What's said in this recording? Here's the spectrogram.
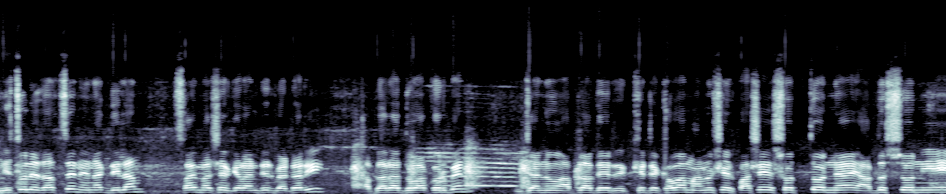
ইনি চলে যাচ্ছেন এনাক দিলাম ছয় মাসের গ্যারান্টির ব্যাটারি আপনারা দোয়া করবেন যেন আপনাদের খেটে খাওয়া মানুষের পাশে সত্য ন্যায় আদর্শ নিয়ে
